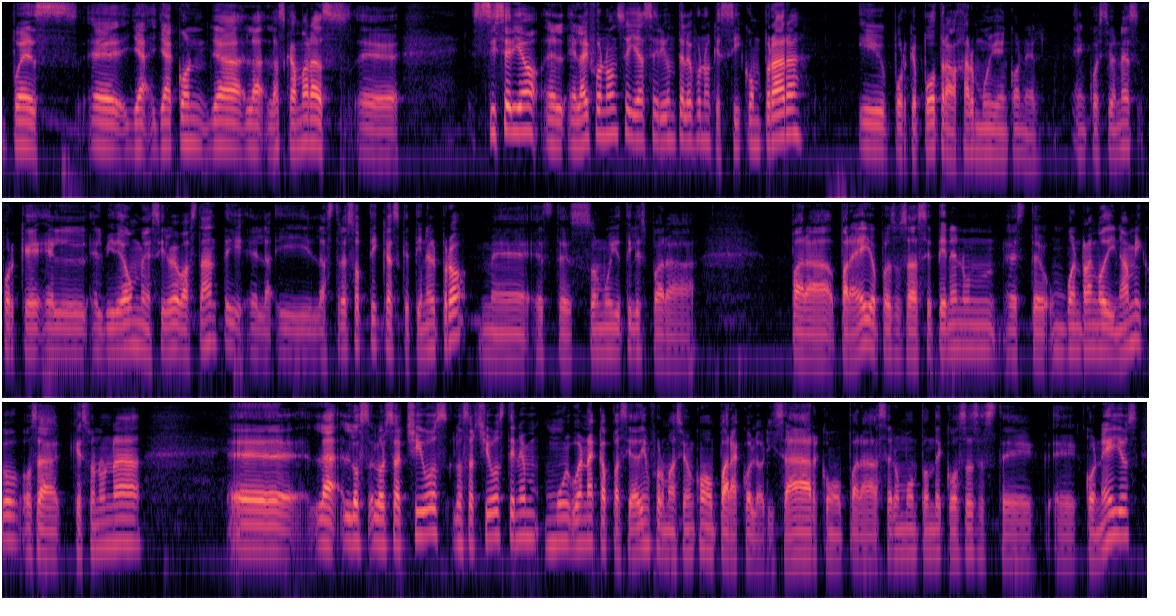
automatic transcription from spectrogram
pues eh, ya, ya con ya las cámaras, eh, sí sería, el, el, iPhone 11 ya sería un teléfono que sí comprara y porque puedo trabajar muy bien con él. En cuestiones, porque el, el video me sirve bastante y, y, las tres ópticas que tiene el Pro me, este, son muy útiles para, para, para ello, pues, o sea, si tienen un, este, un buen rango dinámico, o sea, que son una eh, los, los, archivos, los archivos tienen muy buena capacidad de información como para colorizar, como para hacer un montón de cosas este, eh, con ellos.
